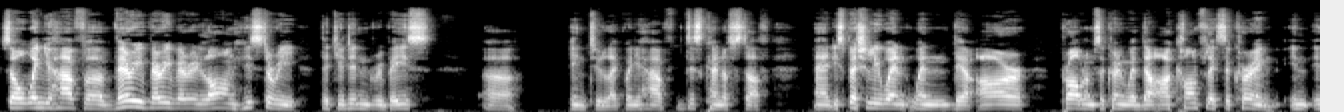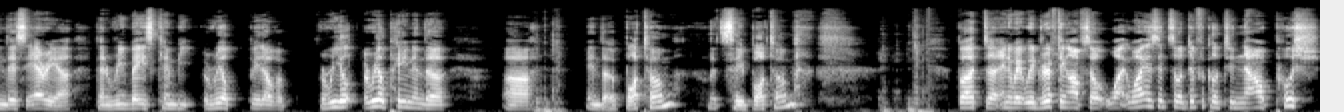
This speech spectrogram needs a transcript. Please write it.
So when you have a very, very, very long history that you didn't rebase uh, into, like when you have this kind of stuff, and especially when, when there are problems occurring, when there are conflicts occurring in, in this area, then rebase can be a real bit of a, a real, a real pain in the, uh, in the bottom. Let's say bottom. but uh, anyway, we're drifting off. So why, why is it so difficult to now push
